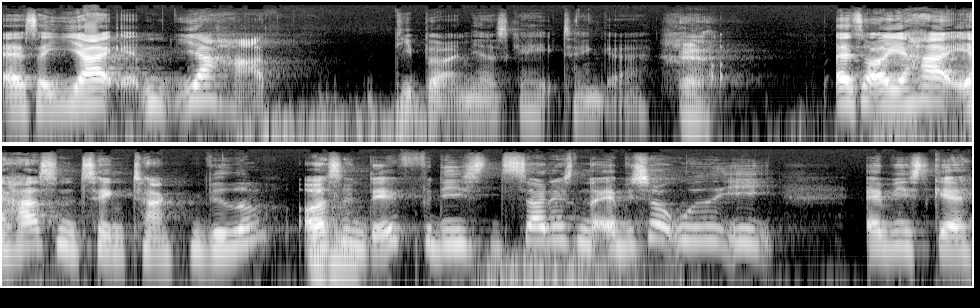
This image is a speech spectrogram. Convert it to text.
Altså, jeg, jeg har de børn, jeg skal have, tænker jeg. Ja. Altså, og jeg har, jeg har sådan tænkt tanken videre, også mm-hmm. end det, fordi så er det sådan, er vi så ude i, at vi skal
